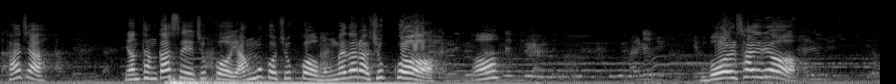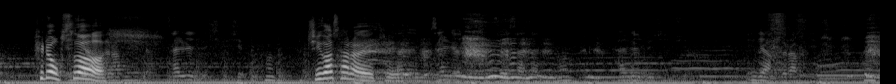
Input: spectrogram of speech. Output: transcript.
가자. 연탄 가스에 죽고 약 먹고 죽고 목매달아 죽고. 어? 뭘 살려? 필요 없어. 쥐가 살아야지. 이제 안 그럽니다.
